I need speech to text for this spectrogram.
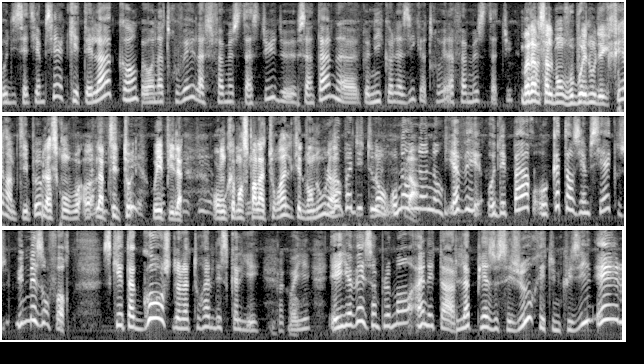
au XVIIe siècle, qui était là quand on a trouvé la fameuse statue de Sainte-Anne, euh, que Nicolas Zic a trouvé la fameuse statue. Madame Salmon, vous pouvez nous décrire un petit peu là ce qu'on voit, la, petite tour. Oui, puis là, on commence par la tourelle qui est devant nous là. Non, pas du tout. Non, non, non, non. Il y avait au départ, au XIVe siècle, une maison forte, ce qui est à gauche de la tourelle d'escalier. voyez. Et il y avait simplement un étage, la pièce de séjour qui est une cuisine et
